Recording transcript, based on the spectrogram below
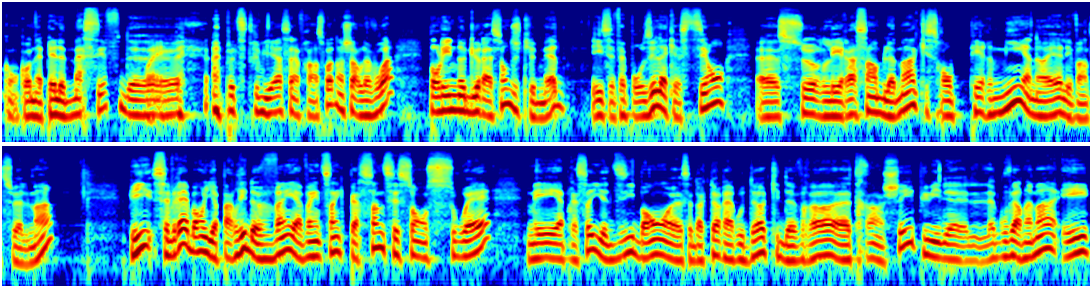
qu'on appelait le massif de Ouais. à Petite-Rivière-Saint-François dans Charlevoix, pour l'inauguration du Club Med. Et il s'est fait poser la question euh, sur les rassemblements qui seront permis à Noël éventuellement. Puis c'est vrai, bon, il a parlé de 20 à 25 personnes, c'est son souhait, mais après ça, il a dit, bon, euh, c'est Dr Arruda qui devra euh, trancher, puis le, le gouvernement et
